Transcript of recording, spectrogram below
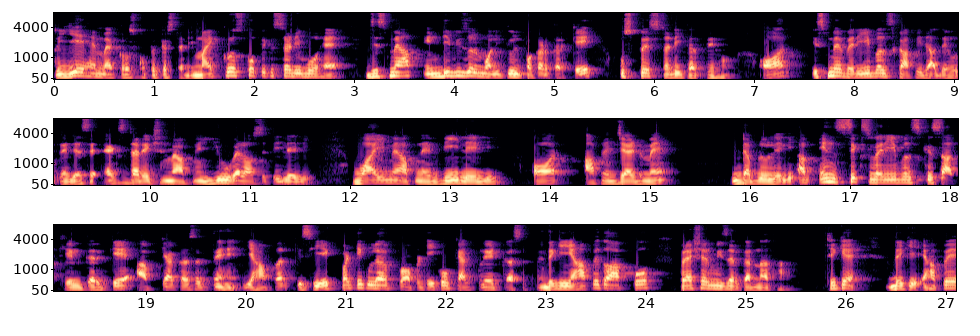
तो ये है माइक्रोस्कोपिक स्टडी माइक्रोस्कोपिक स्टडी वो है जिसमें आप इंडिविजुअल मॉलिक्यूल पकड़ करके उस पर स्टडी करते हो। और इसमें वेरिएबल्स काफ़ी ज़्यादा होते हैं। जैसे एक्स डायरेक्शन में आपने यू वेलोसिटी ले ली वाई में आपने वी ले ली, और आपने जेड में डब्ल्यू ले ली। अब इन सिक्स वेरिएबल्स के साथ खेल करके आप क्या कर सकते हैं? यहाँ पर किसी एक पर्टिकुलर प्रॉपर्टी को कैलकुलेट कर सकते हैं। देखिए, यहाँ पे तो आपको प्रेशर मेजर करना था, ठीक है? देखिए, यहाँ पे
